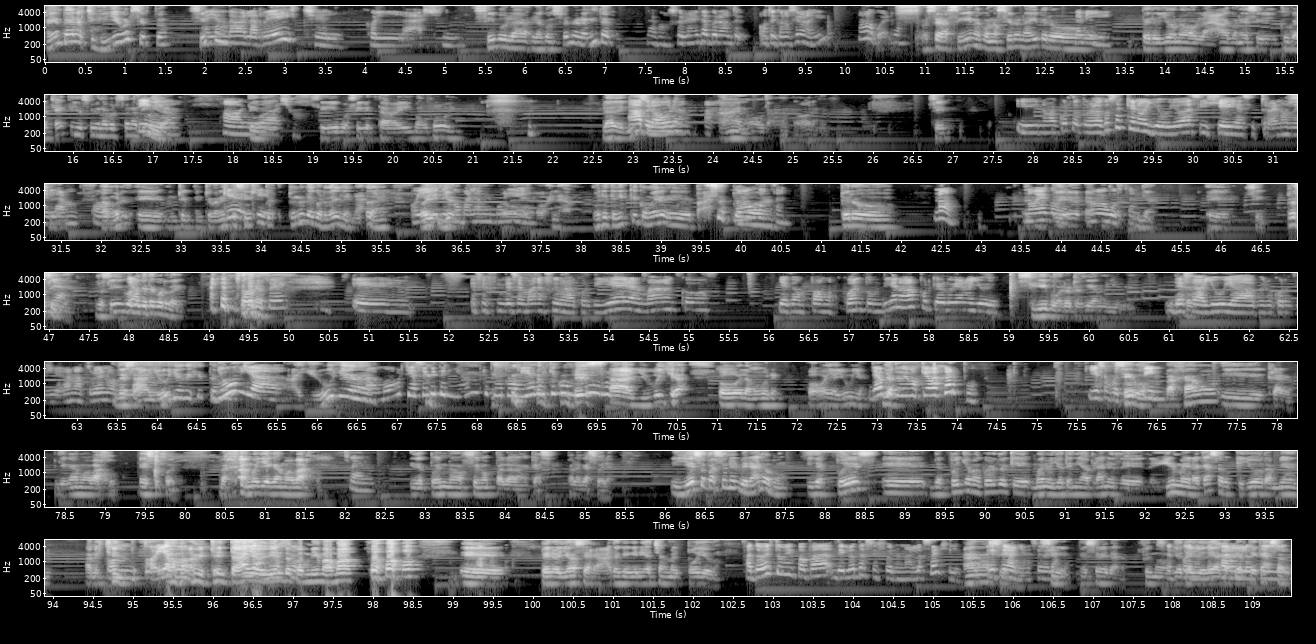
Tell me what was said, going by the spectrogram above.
Ahí andaban las chiquillas igual, ¿cierto? Ahí pues. andaba la Rachel con la Ashley. Sí, pues la, la Consuelo y la Anita. La Consuelo y Anita, pero no te, ¿o te conocieron ahí? No me acuerdo. O sea, sí, me conocieron ahí, pero. Pero yo no hablaba con ese. ¿Tú cachai que yo soy una persona tímida? Ay, mi guayo. Sí, pues sí que estaba ahí como pollo. La de Ah, pero ahora. Ah, ah no, ahora. Sí. Y no me acuerdo, pero la cosa es que no llovió así heavy, así truenos, relámpagos. Amor, eh, entre, entre paréntesis, Tú, no te acordás de nada. Oye, yo tengo mala memoria. Oh, oye, tenéis que comer eh, pasas, No me gustan. Pero. No, no voy a comer, eh, no me gustan. Ya. Eh, sí, prosigue. Prosigue con lo que te acordáis. Entonces, eh, ese fin de semana fuimos a la cordillera, al Manco, y acampamos. ¿Cuánto? Un día nada más porque el otro día no llovió. Sí, porque el otro día no llovió. De esa lluvia, pero cordillerana, trueno. ¿De esa lluvia dijiste? ¡Lluvia! ¿A lluvia? Amor, ya sé que tenía hambre, pero todavía no hay que comer. De esa lluvia. Oh, el amor. Oh, lluvia. Ya, pues tuvimos que bajar, pues. Y eso fue sí, todo. fin. Bajamos y, claro, llegamos abajo. Eso fue. Bajamos y llegamos abajo. Claro. Y después nos fuimos para la casa, para la cazuela. Y eso pasó en el verano, pues. Y después, eh, después yo me acuerdo que, bueno, yo tenía planes de, irme de la casa porque yo también a mis 30, a, mis 30 años viviendo con mi mamá. Eh, pero yo hace rato que quería echarme el pollo. A todo esto mis papás de Lota se fueron a Los Ángeles. Ah, ese año, ese verano. Sí, ese verano. Fuimos, yo te ayudé a cambiar de casa.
